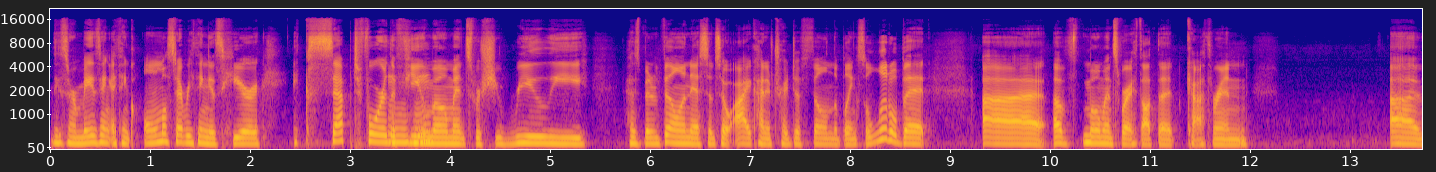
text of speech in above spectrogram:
These are amazing. I think almost everything is here except for the few moments where she really has been villainous. And so I kind of tried to fill in the blanks a little bit uh, of moments where I thought that Catherine uh,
